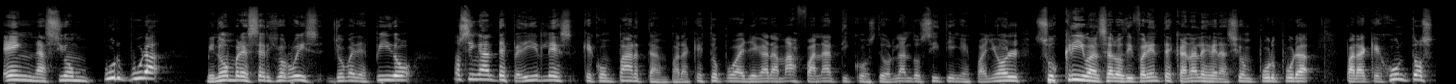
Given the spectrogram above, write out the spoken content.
en Nación Púrpura. Mi nombre es Sergio Ruiz, yo me despido. No sin antes pedirles que compartan para que esto pueda llegar a más fanáticos de Orlando City en español. Suscríbanse a los diferentes canales de Nación Púrpura para que juntos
